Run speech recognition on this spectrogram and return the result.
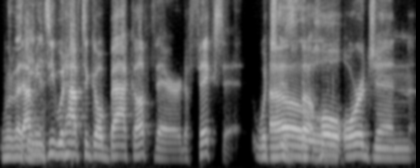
What about that means he would have to go back up there to fix it, which is the whole Oh. origin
